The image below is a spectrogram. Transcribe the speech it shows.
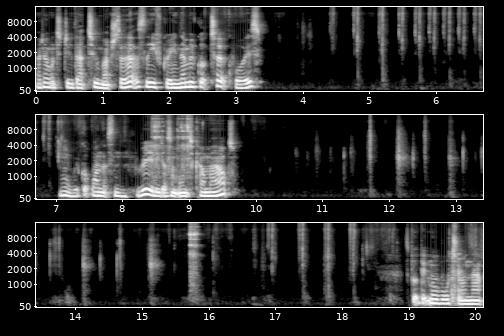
I don't want to do that too much. So that's leaf green. Then we've got turquoise. Oh, we've got one that really doesn't want to come out. Put a bit more water on that.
